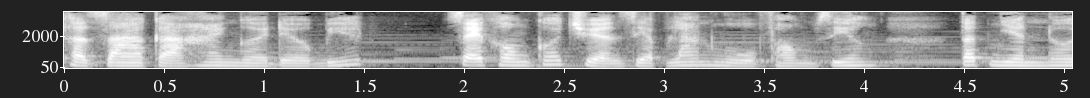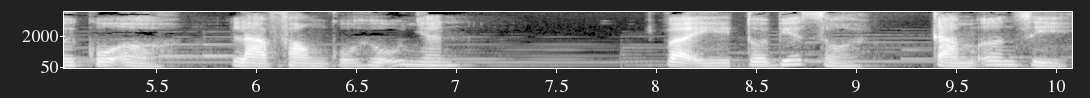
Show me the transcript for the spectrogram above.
Thật ra cả hai người đều biết sẽ không có chuyện Diệp Lan ngủ phòng riêng. Tất nhiên nơi cô ở là phòng của hữu nhân. Vậy tôi biết rồi. Cảm ơn gì?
